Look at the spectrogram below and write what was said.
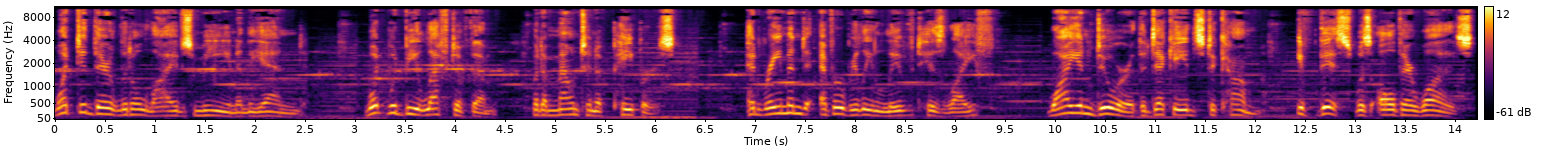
What did their little lives mean in the end? What would be left of them but a mountain of papers? Had Raymond ever really lived his life? Why endure the decades to come if this was all there was?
